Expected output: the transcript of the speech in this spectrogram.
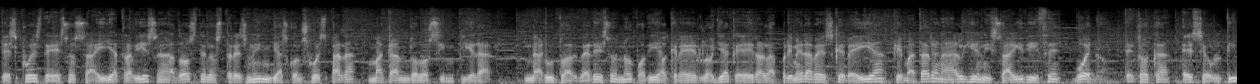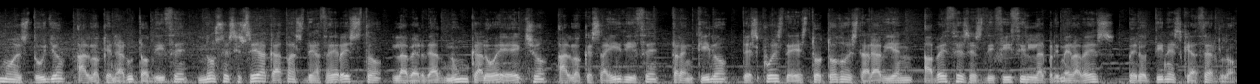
Después de eso Sai atraviesa a dos de los tres ninjas con su espada, matándolos sin piedad. Naruto al ver eso no podía creerlo ya que era la primera vez que veía que mataran a alguien y Sai dice, bueno, te toca, ese último es tuyo, a lo que Naruto dice, no sé si sea capaz de hacer esto, la verdad nunca lo he hecho, a lo que Sai dice, tranquilo, después de esto todo estará bien, a veces es difícil la primera vez, pero tienes que hacerlo.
